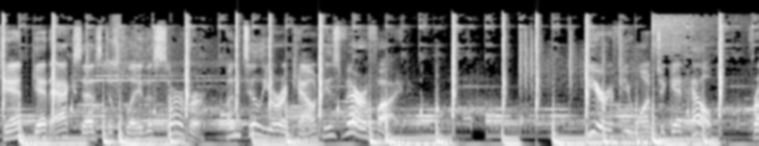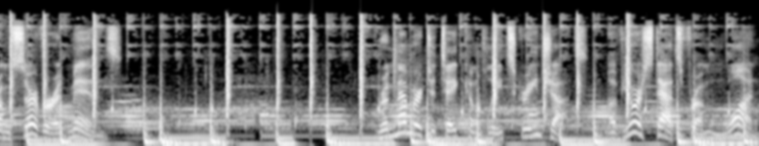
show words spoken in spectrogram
can't get access to play the server until your account is verified. Here if you want to get help from server admins. Remember to take complete screenshots of your stats from 1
